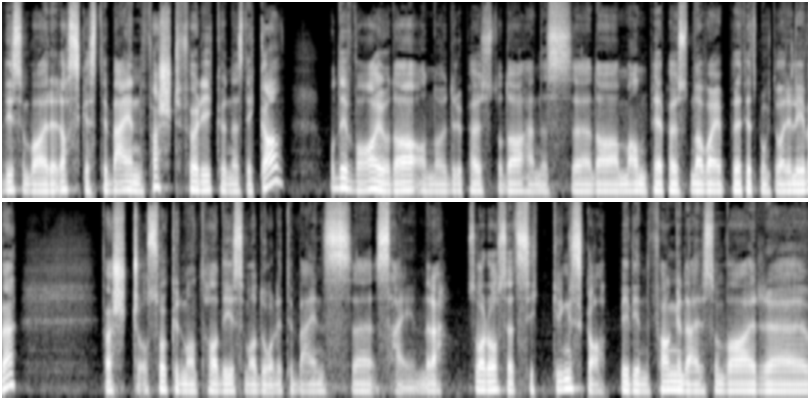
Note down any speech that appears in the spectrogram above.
de som var raskest til bein først, før de kunne stikke av. Og det var jo da Anne Ordre Paust og da hennes da mann Per Pausten da var på det tidspunktet var i live, først. Og så kunne man ta de som var dårlige til beins seinere. Så var det også et sikringsskap i vindfanget der som, var, eh,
